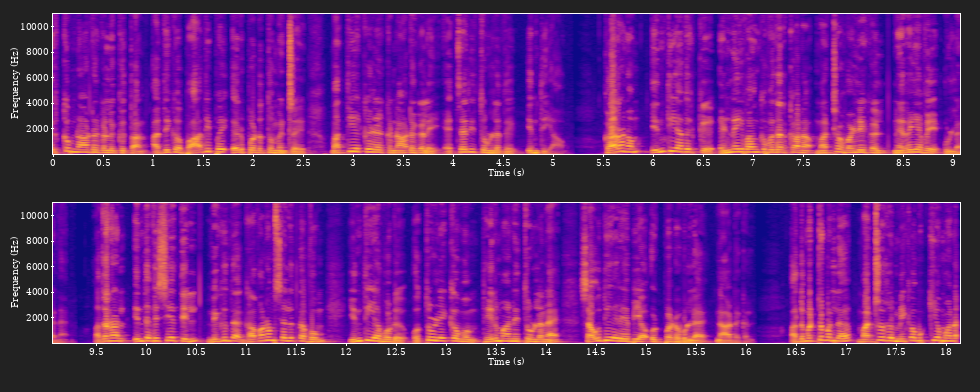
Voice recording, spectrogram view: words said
விற்கும் நாடுகளுக்கு தான் அதிக பாதிப்பை ஏற்படுத்தும் என்று மத்திய கிழக்கு நாடுகளை எச்சரித்துள்ளது இந்தியா. காரணம் இந்தியாவிற்கு எண்ணெய் வாங்குவதற்கான மற்ற வழிகள் நிறையவே உள்ளன. அதனால் இந்த விஷயத்தில் மிகுந்த கவனம் செலுத்தவும் இந்தியாவோடு ஒத்துழைக்கவும் தீர்மானித்துள்ளன சவுதி அரேபியா உட்பட உள்ள நாடுகள். அது மட்டுமல்ல மற்றொரு மிக முக்கியமான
